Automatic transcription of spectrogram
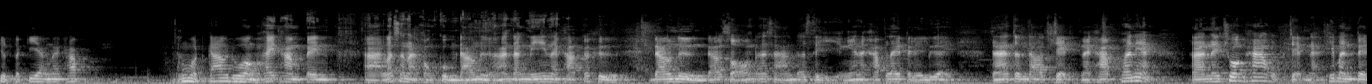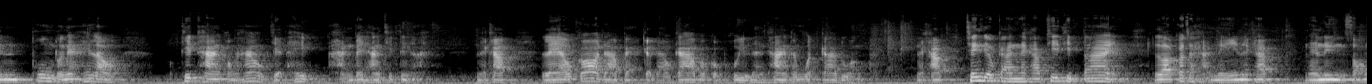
จุดตะเกียงนะครับ ทั้งหมด 9 ดวงให้ทำเป็นลักษณะของกลุ่มดาวเหนือดังนี้นะครับก็คือดาว 1 ดาว 2 ดาว 3 ดาว 4 อย่างเงี้ยนะครับไล่ไปเรื่อยๆนะจนดาว 7 นะครับ เพราะเนี่ยในช่วง 5 6 7น่ะที่มันเป็นพุ่งตรงเนี้ยให้เราทิศทางของ 5 6 7 ให้หันไปทางทิศเหนือนะครับแล้วก็ดาว8กับดาว9ประกบคู่อยู่ด้านข้างทั้งหมด 9 ดวงนะครับเช่นเดียวกันนะครับที่ทิศใต้เราก็จะหันอย่างนี้นะครับหนึ่งสอง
